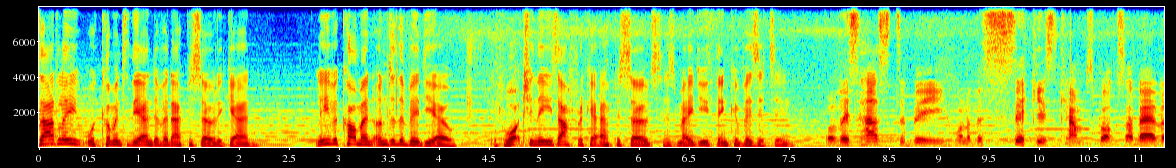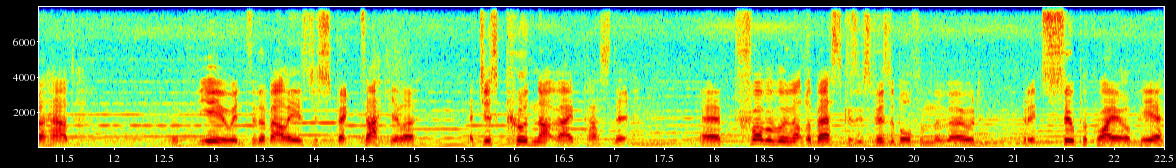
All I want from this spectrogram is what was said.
Sadly, we're coming to the end of an episode again. Leave a comment under the video if watching these Africa episodes has made you think of visiting. Well, this has to be one of the sickest camp spots I've ever had. The view into the valley is just spectacular. I just could not ride past it. Uh, probably not the best because it's visible from the road, but it's super quiet up here.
